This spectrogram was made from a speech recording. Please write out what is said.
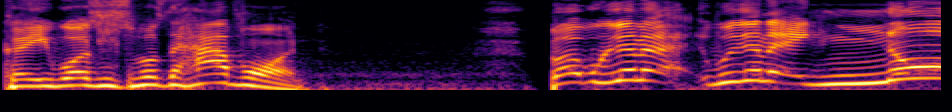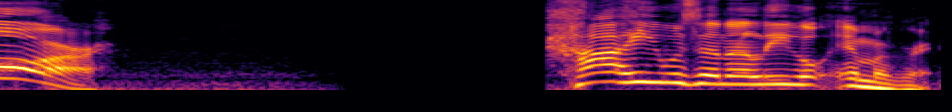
Cause he wasn't supposed to have one. But we're gonna we're gonna ignore how he was an illegal immigrant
